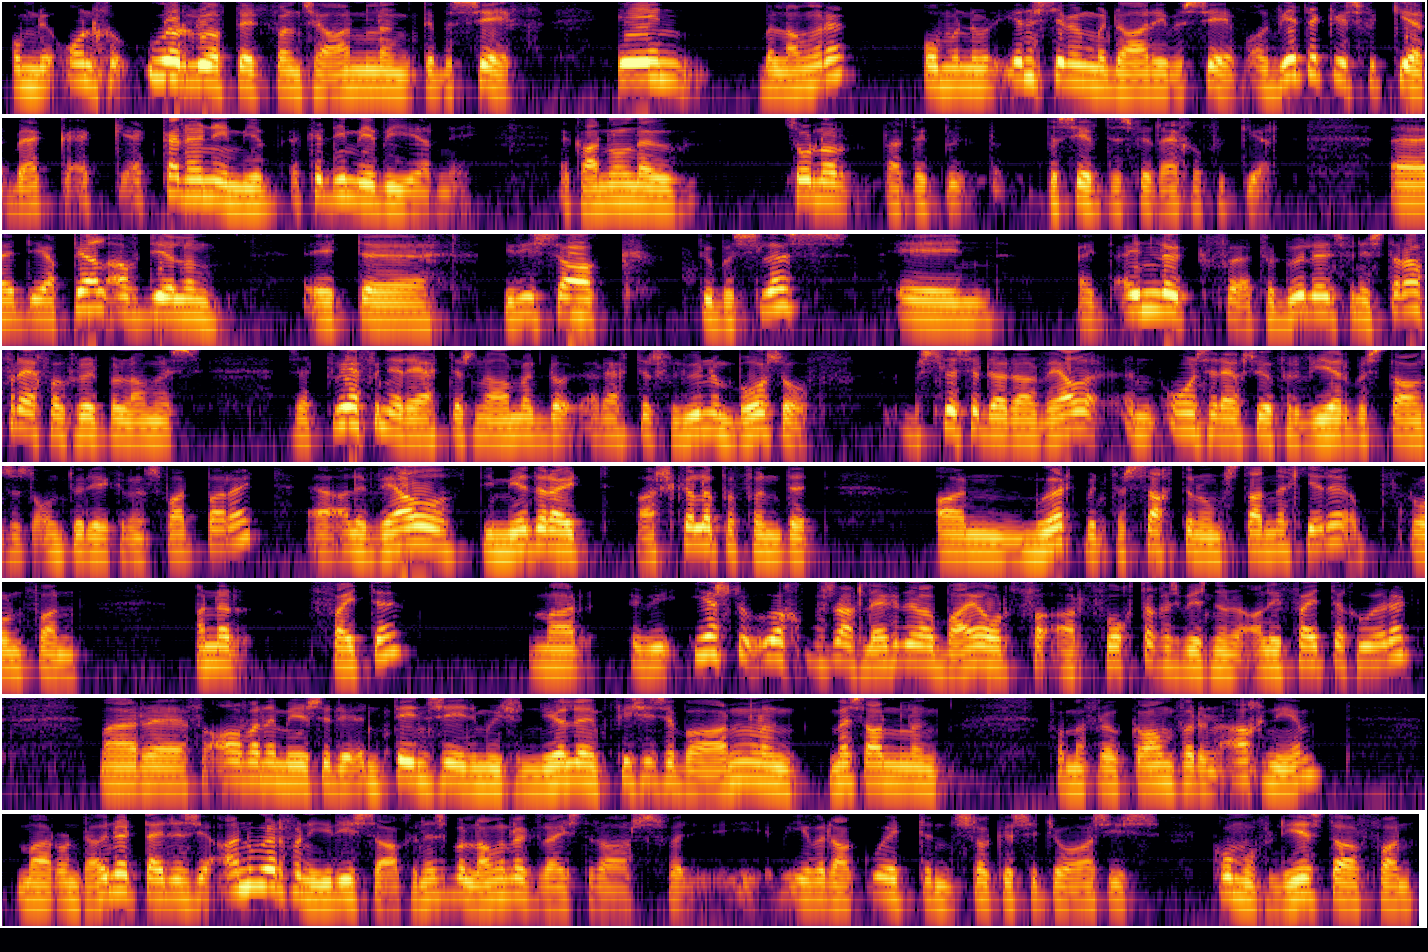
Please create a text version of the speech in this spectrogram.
om die ongeoorloofdheid van sy handeling te besef en belangrik om in ooreenstemming met daardie besef. Al weet ek is verkeerd, maar ek ek ek kan nou nie meer ek kan nie meer beheer nie. Ek handel nou sonder dat ek besef dit is reg of verkeerd. Uh die appelafdeling het uh hierdie saak toe beslis en uiteindelik vir verdoelings van die strafreg van groot belang is is dat twee van die regters naamlik regters Verloon en Boshoff beslis het dat daar wel in ons reg so verweer bestaan soos ontoerekeningsvatbaarheid uh, alhoewel die meerderheid haar skulde bevind het aan moord met versagtende omstandighede op grond van ander feite maar die eerste oogopslag lê dit al baie hardvogtig as mens nou al die feite gehoor het. Maar uh, veral wanneer mense die intense emosionele en fisiese behandeling mishandeling van mevrou Kamfer in ag neem. Maar onthou net tydens die aanhoor van hierdie saak en dis belangrik luisteraars vir ewe dalk ooit in sulke situasies kom of lees daarvan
